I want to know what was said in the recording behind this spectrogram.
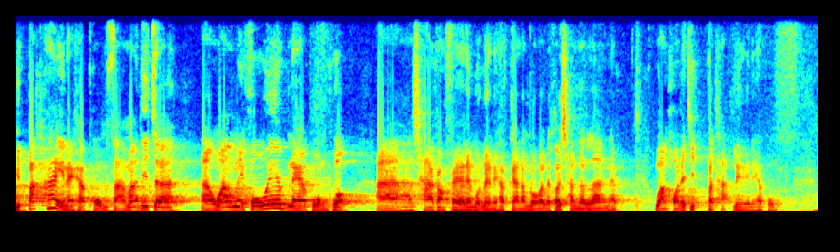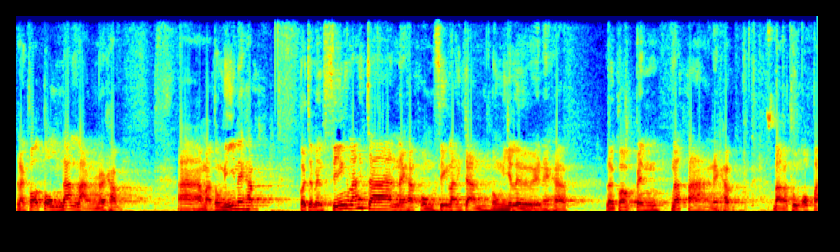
มีปลั๊กให้นะครับผมสามารถที่จะาวางไมโครเวฟนะครับผมพวกาชากาแฟได้หมดเลยนะครับการน้ำร้อนแล้วก็ชั้นด้านล่างนะครับวางของได้จิตประทะเลยนะครับผมแล้วก็ตรงด้านหลังนะครับามาตรงนี้นะครับ ก็จะเป็นซิงค์ล้างจานนะครับ ผมซิงค์ล้างจานตรงนี้เลยนะครับ แล้วก็เป็นหน้าต่างนะครับบางกระทุ้งออกไป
